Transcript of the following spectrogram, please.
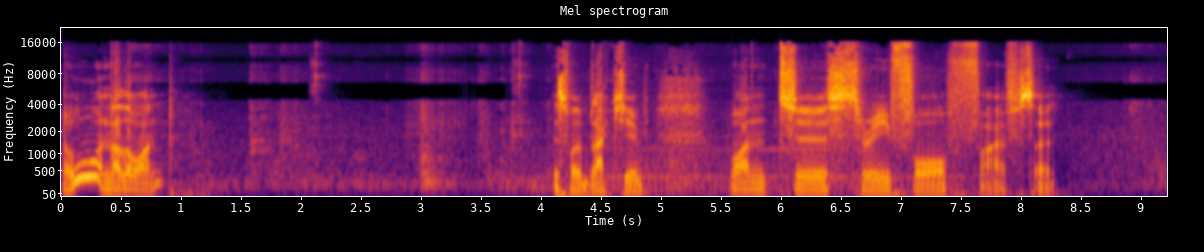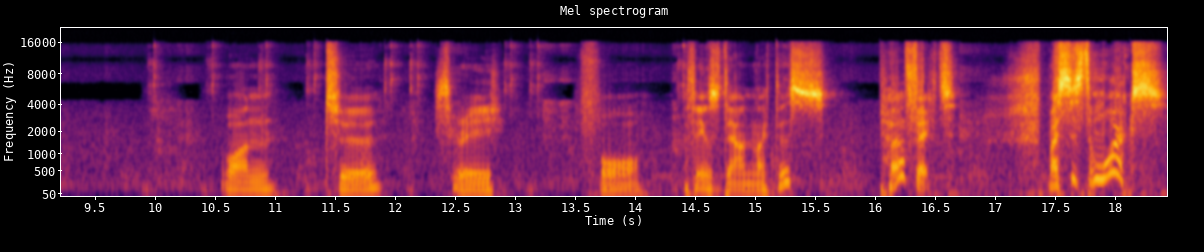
Oh, another one. This for the black cube. One, two, three, four, five. So one, two, three, four. I think it's down like this. Perfect. My system works.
